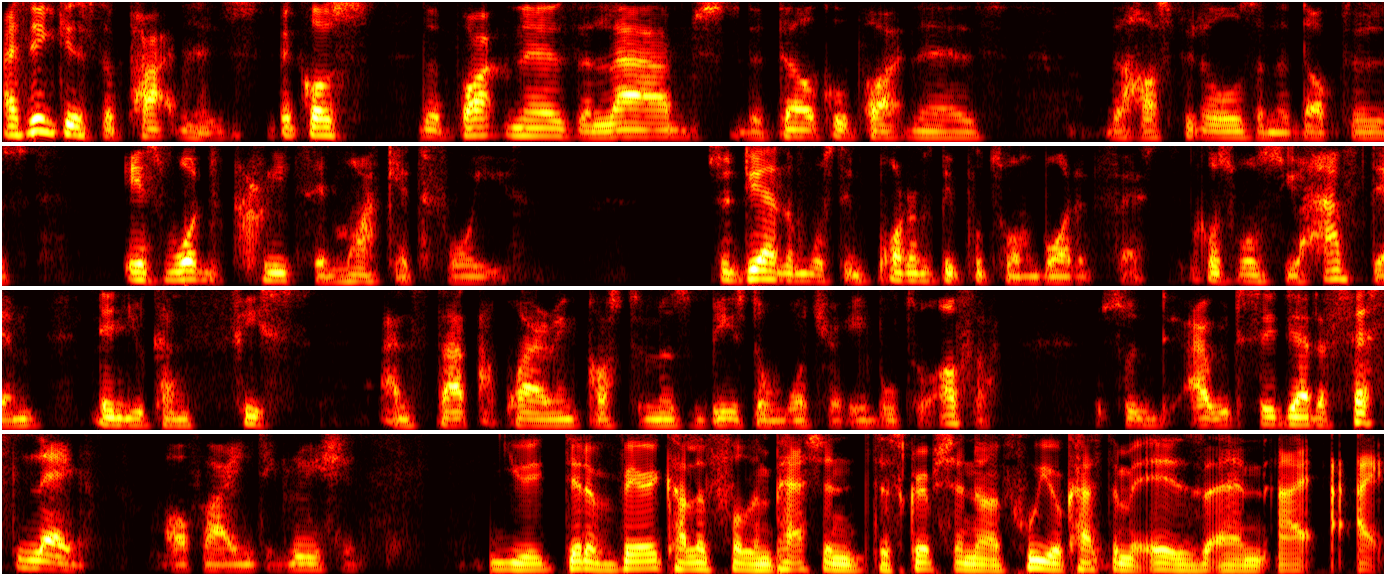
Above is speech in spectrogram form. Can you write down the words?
I think it's the partners because the partners, the labs, the telco partners, the hospitals and the doctors is what creates a market for you. So they are the most important people to onboard at first because once you have them, then you can face and start acquiring customers based on what you're able to offer. So I would say they are the first leg of our integration. You did a very colorful, impassioned description of who your customer is. And I, I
